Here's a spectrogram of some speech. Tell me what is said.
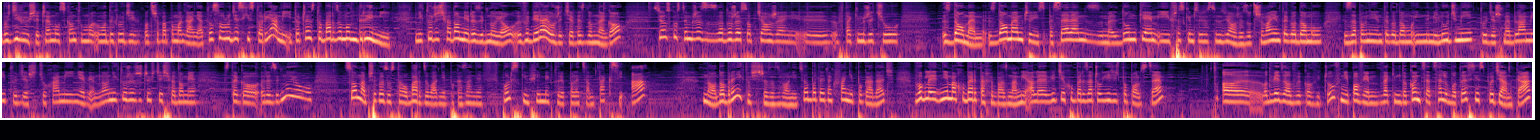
bo zdziwił się czemu, skąd u młodych ludzi potrzeba pomagania. To są ludzie z historiami i to często bardzo mądrymi. Niektórzy świadomie rezygnują, wybierają życie bezdomnego, w związku z tym, że za dużo jest obciążeń y, w takim życiu z domem, z domem, czyli z peselem, z meldunkiem i wszystkim, co się z tym zwiąże, z utrzymaniem tego domu, z zapełnieniem tego domu innymi ludźmi, tudzież meblami, tudzież ciuchami, nie wiem. No niektórzy rzeczywiście świadomie z tego rezygnują, co na przykład zostało bardzo ładnie pokazane w polskim filmie, który polecam, Taxi A. No, dobra, niech ktoś jeszcze zadzwoni, co? Bo to jednak fajnie pogadać. W ogóle nie ma Huberta chyba z nami, ale wiecie, Hubert zaczął jeździć po Polsce odwiedza odwykowiczów. Nie powiem w jakim do końca celu, bo to jest niespodzianka.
